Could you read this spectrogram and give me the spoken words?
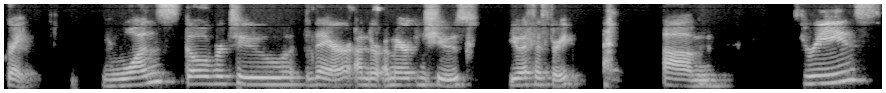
Great. Ones go over to there under American shoes, US history. Um, threes.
